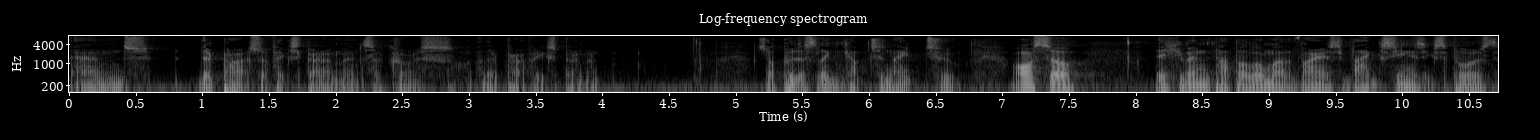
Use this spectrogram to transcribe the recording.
and they're parts of experiments, of course. They're part of experiment. So I'll put this link up tonight too. Also, the human papilloma virus vaccine is exposed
